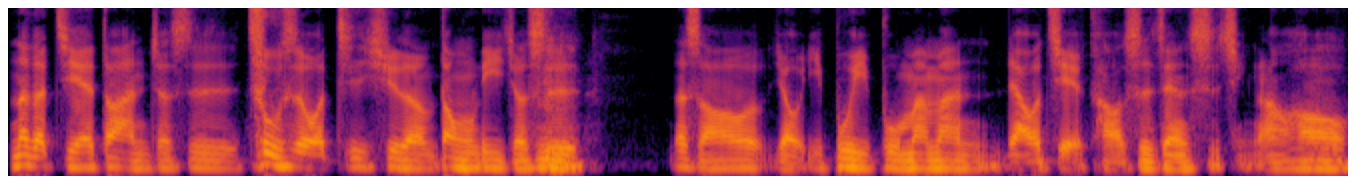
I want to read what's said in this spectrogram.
那个阶段就是促使我继续的动力，就是那时候有一步一步慢慢了解考试这件事情，然后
